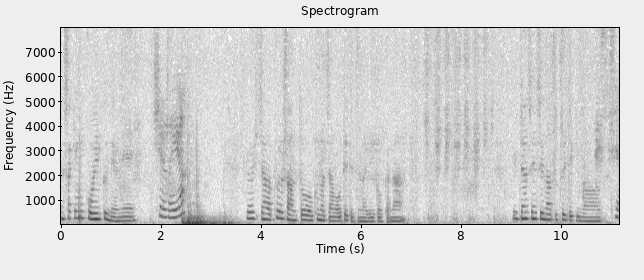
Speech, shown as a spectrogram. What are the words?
で先に公園行くんだよね。それよよし、じゃあ、プーさんとくまちゃんはお手手つないでいこうかな。ゆいちゃん先生の後ついてきます。せー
